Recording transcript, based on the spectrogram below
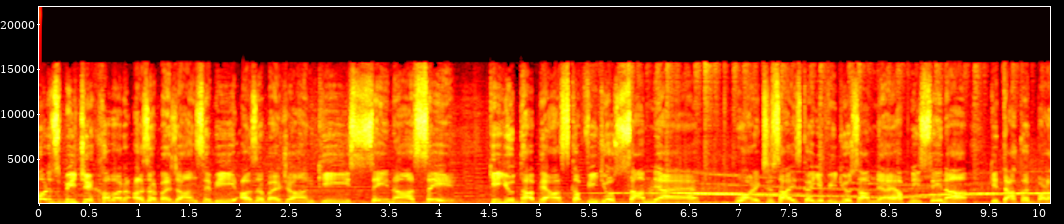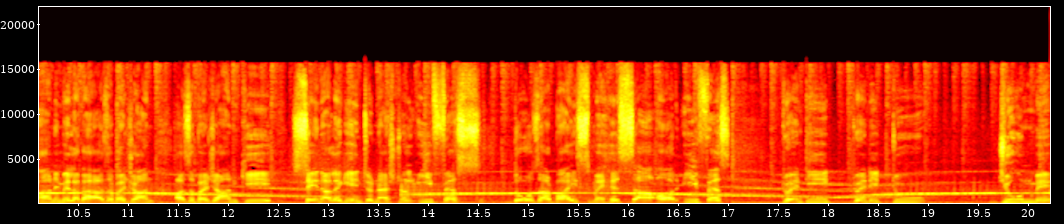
और इस बीच एक खबर अजरबैजान से भी। अजरबैजान की सेना से कि युद्धाभ्यास का वीडियो सामने आया है। वॉर एक्सरसाइज का ये वीडियो सामने आया। अपनी सेना की ताकत बढ़ाने में लगा अजरबैजान। अजरबैजान की सेना लगी इंटरनेशनल ई फेस्ट 2022 में हिस्सा और ई फेस्ट 2022 जून में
